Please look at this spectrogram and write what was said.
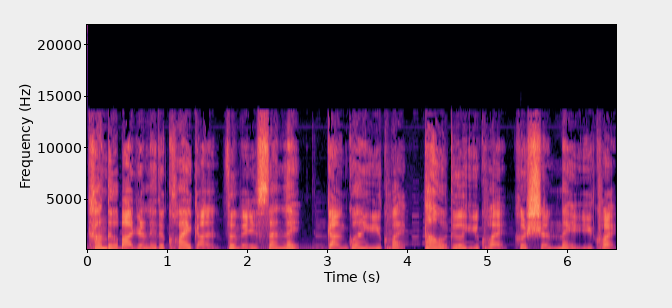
康德把人类的快感分为三类：感官愉快、道德愉快和审美愉快。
